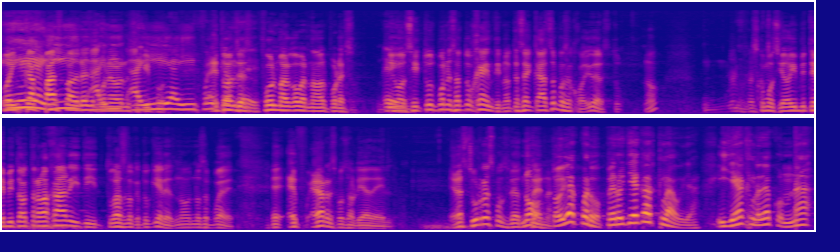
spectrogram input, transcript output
Fue Eh, incapaz ahí- Padres de ahí- poner orden en su ahí- equipo. ahí fue Entonces, fue un mal gobernador por eso. Digo, si tú pones a tu gente y no te hace caso, pues el jodido eres tú, ¿no? Es como si hoy te invito a trabajar y, y tú haces lo que tú quieres, ¿no? No se puede. Eh, eh, era responsabilidad de él. Era su responsabilidad No, plena. estoy de acuerdo, pero llega Claudia y llega Claudia con una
